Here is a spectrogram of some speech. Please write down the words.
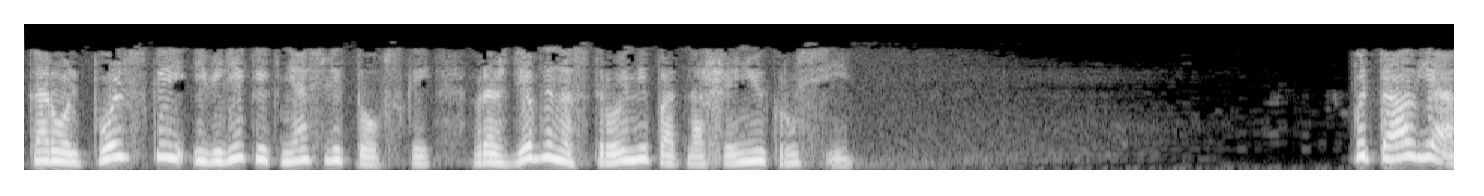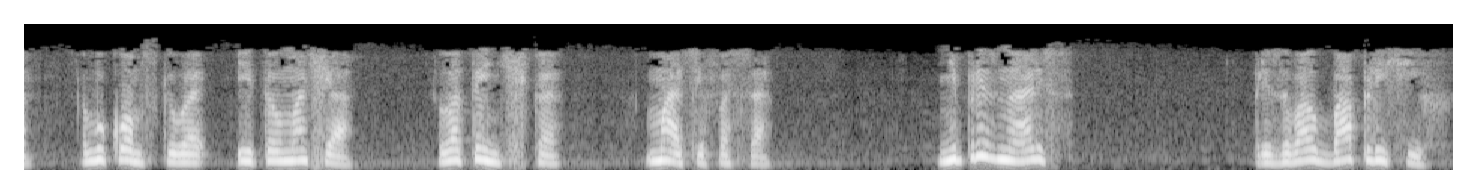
король Польской и великий князь Литовской, враждебно настроенный по отношению к Руси. Пытал я Лукомского и Толмача, латынчика Матифаса. Не признались. Призывал баб лихих,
